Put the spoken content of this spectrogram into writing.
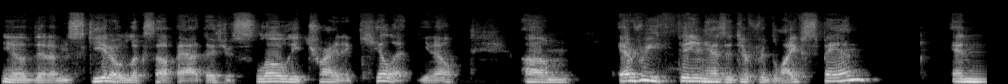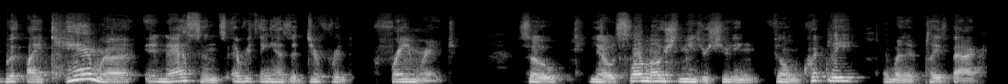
you know that a mosquito looks up at as you're slowly trying to kill it you know? Um, everything has a different lifespan. And with my camera in essence everything has a different frame rate. So you know slow motion means you're shooting film quickly and when it plays back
